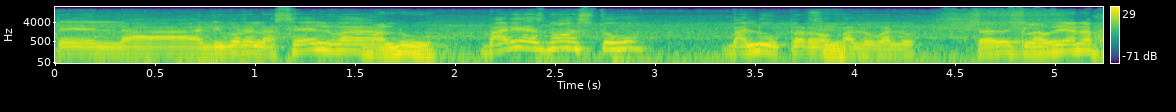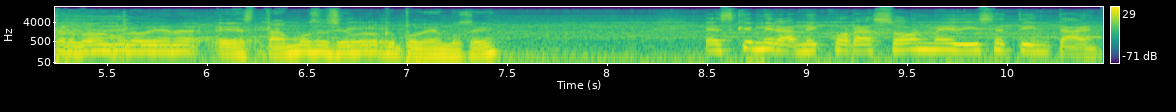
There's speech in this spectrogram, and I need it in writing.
de la libro de la selva. Balú. Varias, no, estuvo. Balú, perdón, Sí. Balú, Balú. O sea, de Claudiana, perdón, Claudiana, estamos haciendo Sí. lo que podemos, ¿eh? Es que mira, mi corazón me dice Tintán,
